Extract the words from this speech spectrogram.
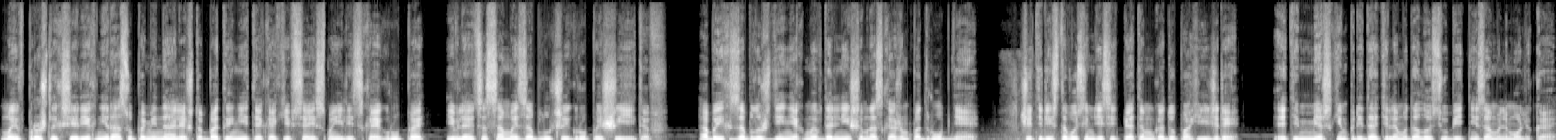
Мы в прошлых сериях не раз упоминали, что батыниты, как и вся исмаилитская группа, являются самой заблудшей группой шиитов. Об их заблуждениях мы в дальнейшем расскажем подробнее. В 485 году по хиджре этим мерзким предателям удалось убить Низамуль-Мулька.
